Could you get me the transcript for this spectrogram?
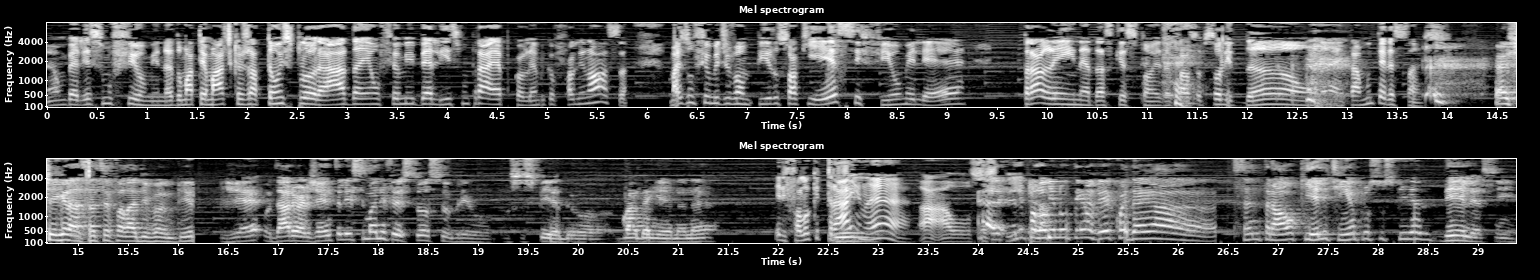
É um belíssimo filme, né? De uma temática já tão explorada, é um filme belíssimo pra época. Eu lembro que eu falei, nossa, mais um filme de vampiro, só que esse filme, ele é para além, né, das questões, né? Fala sobre solidão, né? Tá muito interessante. Eu achei engraçado você falar de vampiro. O Dario Argento ele se manifestou sobre o, o Suspira do Guadagnino, né? Ele falou que trai, E- né? A, a- o Cara, ele falou que não tem a ver com a ideia central que ele tinha pro Suspira dele, assim.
